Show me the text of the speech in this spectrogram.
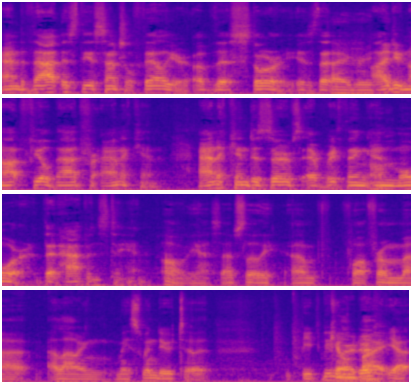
And that is the essential failure of this story, is that I, agree. do not feel bad for Anakin. Anakin deserves everything and more that happens to him. Oh yes, absolutely. Um, well, from uh, allowing Mace Windu to be, Be killed murdered. by yeah,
